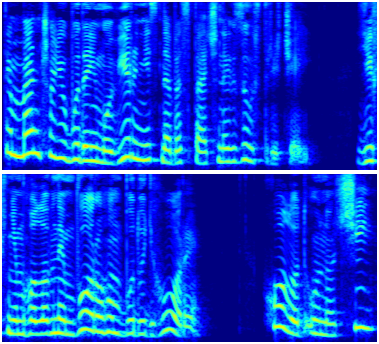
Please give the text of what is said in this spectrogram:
тим меншою буде ймовірність небезпечних зустрічей. Їхнім головним ворогом будуть гори. Холод уночі,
